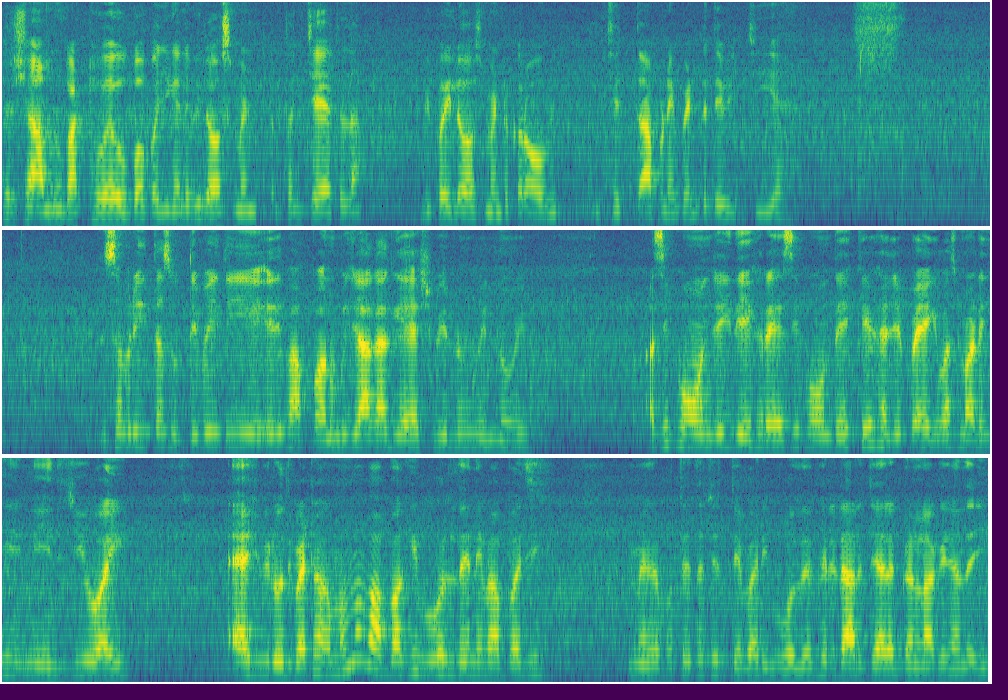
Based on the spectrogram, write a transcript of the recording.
ਫਿਰ ਸ਼ਾਮ ਨੂੰ ਇਕੱਠ ਹੋਇਆ, ਉਹ ਬਾਬਾ ਜੀ ਕਹਿੰਦੇ ਵੀ ਲੌਸਮੈਂਟ ਪੰਚਾਇਤ ਦਾ, ਵੀ ਭਾਈ ਲੌਸਮੈਂਟ ਕਰਾਓ ਵੀ, ਚਿੱਤਾ ਆਪਣੇ ਪਿੰਡ ਦੇ ਵਿੱਚ ਹੀ ਹੈ। ਸਬਰੀਤ ਤਾਂ ਸੁੱਤੀ ਪਈ ਤੀ, ਇਹਦੇ ਪਾਪਾ ਨੂੰ ਵੀ ਜਾਗ ਆ ਗਿਆ ਐਸ਼ਵੀਰ ਨੂੰ ਵੀ ਮੈਨੂੰ ਵੀ ਅਸੀਂ ਫੋਨ ਜਿਹੀ ਦੇਖ ਰਹੇ ਸੀ ਫੋਨ ਦੇਖ ਕੇ ਹਜੇ ਪੈ ਗਈ, ਬਸ ਮਾੜੀ ਜੀ ਨੀਂਦ ਜੀ ਉਹ ਆਈ। ਐਸ਼ਵੀਰ ਉਹਦੀ ਬੈਠਾ ਹੋਇਆ, ਮੰਮਾ ਬਾਬਾ ਕੀ ਬੋਲਦੇ ਨੇ ਬਾਬਾ ਜੀ? ਮੈਂ ਕਿਹਾ, ਪੁੱਤੇ ਤਾਂ ਚਿੱਤੇ ਵਾਰੀ ਬੋਲਦੇ ਫਿਰ ਡਰ ਜਿਹਾ ਲੱਗਣ ਲੱਗ ਜਾਂਦਾ ਜੀ।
